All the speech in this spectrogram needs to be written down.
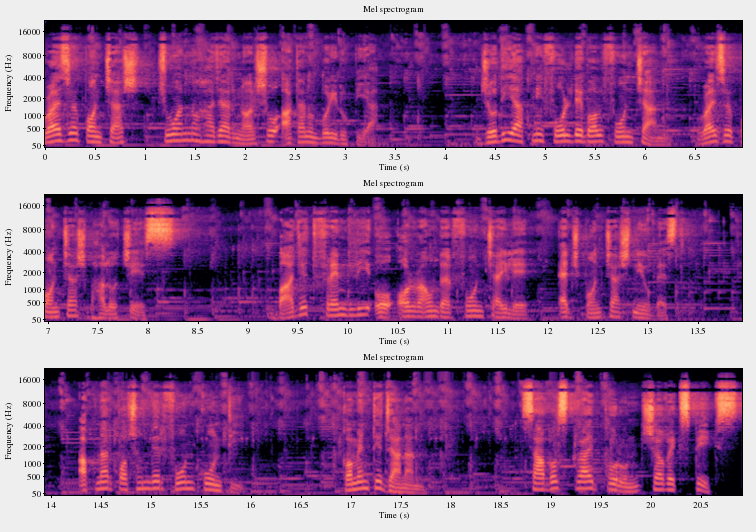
রাইজার পঞ্চাশ চুয়ান্ন হাজার নয়শো আটানব্বই রুপিয়া। যদি আপনি ফোল্ডেবল ফোন চান রাইজার পঞ্চাশ ভালো চেস বাজেট ফ্রেন্ডলি ও অলরাউন্ডার ফোন চাইলে এজ পঞ্চাশ নিউ বেস্ট আপনার পছন্দের ফোন কোনটি? কমেন্টে জানান। সাবস্ক্রাইব করুন সব এক্সপিক্স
